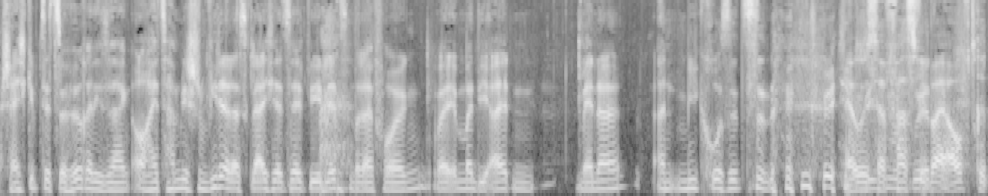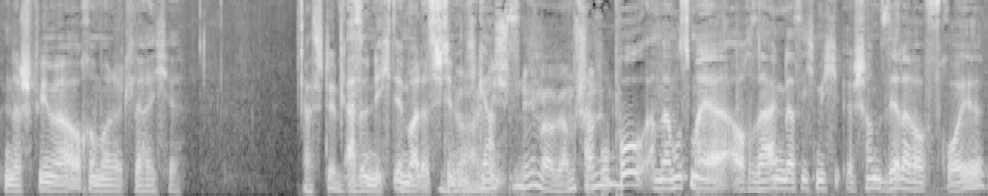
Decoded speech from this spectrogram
Wahrscheinlich gibt es jetzt so Hörer, die sagen, oh, jetzt haben die schon wieder das gleiche erzählt wie die letzten drei Folgen, weil immer die alten Männer an Mikro sitzen. Ja, aber ist ja fast wie bei. Auftritten, da spielen wir auch immer das Gleiche. Das stimmt. Also nicht immer, das stimmt ja, nicht ganz. Nicht, nee, wir haben schon. Apropos, da muss man ja auch sagen, dass ich mich schon sehr darauf freue,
